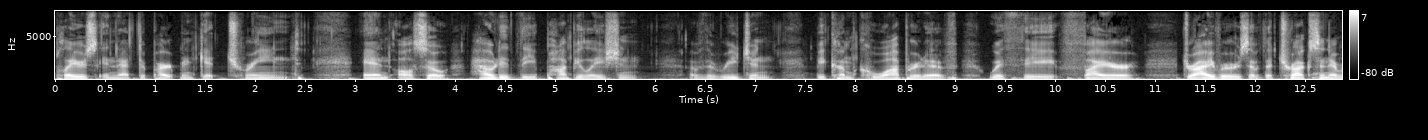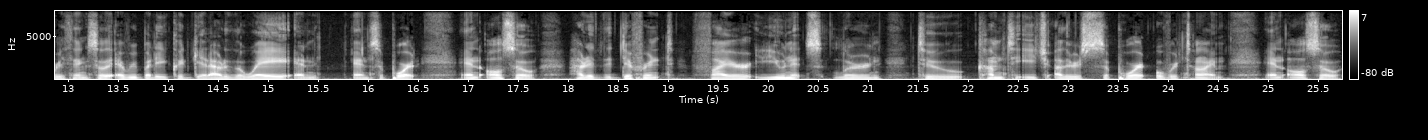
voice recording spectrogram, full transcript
players in that department get trained? And also, how did the population of the region become cooperative with the fire drivers of the trucks and everything so that everybody could get out of the way and and support. And also how did the different fire units learn to come to each other's support over time? And also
